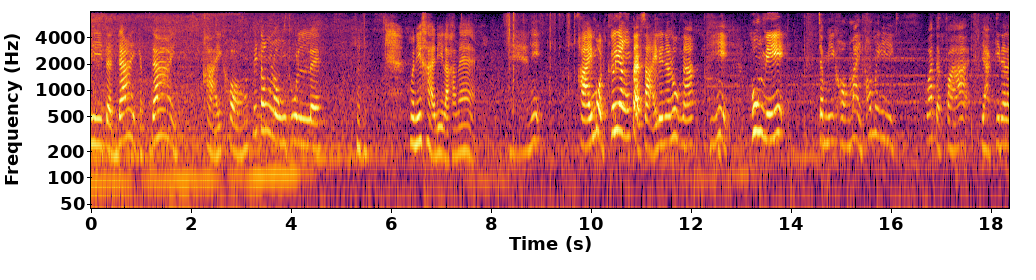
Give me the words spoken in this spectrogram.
มีแต่ได้กับได้ ขายของไม่ต้องลงทุนเลย วันนี้ขายดีเหรอคะแม่ แหมนี่ ขายหมดเกลี้ยงตั้งแต่สายเลยนะลูกนะ นี่พรุ่งนี้จะมีของใหม่เข้ามาอีก ว่าแต่ฟ้าอยากกินอะไร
